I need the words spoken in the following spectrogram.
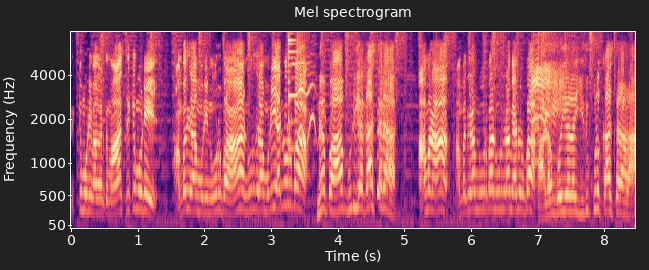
சிக்க முடி வாங்குறதுமா? சிக்க முடி. ஐம்பது கிராம் முடி நூறு ரூபாய் நூறு கிராம் முடி இரநூறு ரூபாய் என்னப்பா முடிக்க காசு தரா ஆமாண்ணா ஐம்பது கிராம் நூறு ரூபாய் நூறு கிராம் இரநூறு ரூபாய் அடங்கொய்யால இது கூட காசு தராளா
